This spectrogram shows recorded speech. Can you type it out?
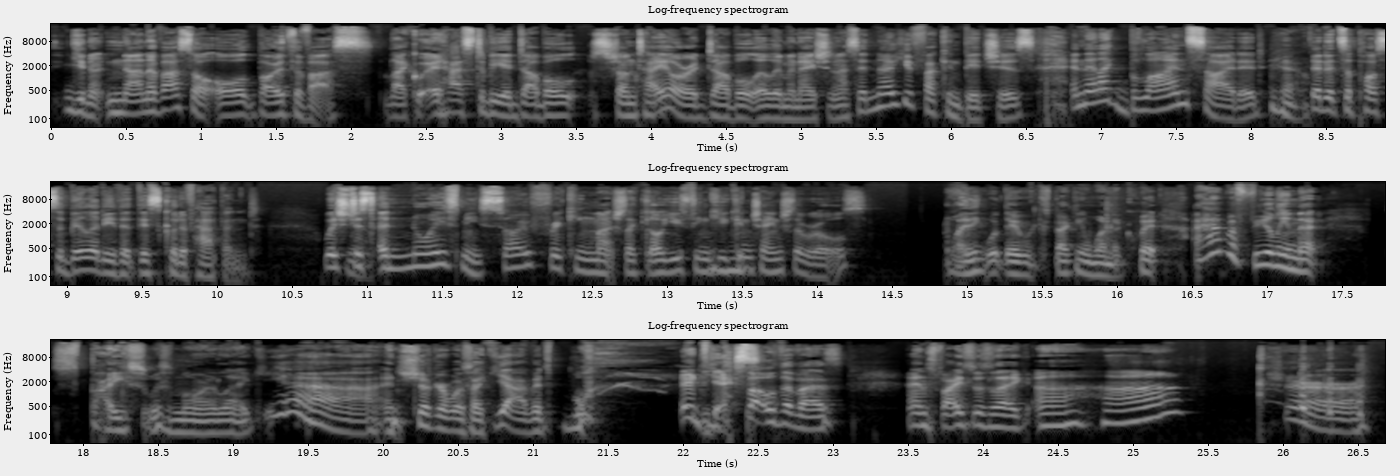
you know none of us or all both of us like it has to be a double Shantae or a double elimination i said no you fucking bitches and they're like blindsided Yeah. that it's a possibility that this could have happened which just annoys me so freaking much like oh you think you can change the rules well, I think what they were expecting one to quit. I have a feeling that Spice was more like, yeah, and Sugar was like, yeah, if it's, it's Yes. both of us, and Spice was like, uh huh, sure.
